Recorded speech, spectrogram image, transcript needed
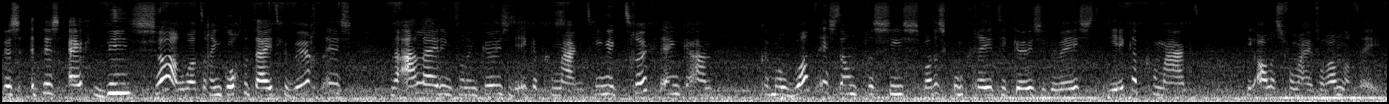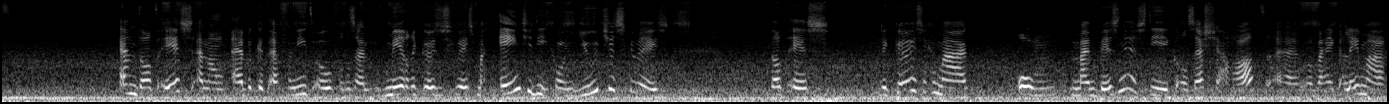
Dus het is echt bizar wat er in korte tijd gebeurd is naar aanleiding van een keuze die ik heb gemaakt, ging ik terugdenken aan, wat is dan precies, wat is concreet die keuze geweest die ik heb gemaakt, die alles voor mij veranderd heeft? En dat is, en dan heb ik het even niet over, er zijn meerdere keuzes geweest, maar eentje die gewoon huge is geweest. Dat is de keuze gemaakt om mijn business, die ik al zes jaar had, eh, waarbij ik alleen maar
